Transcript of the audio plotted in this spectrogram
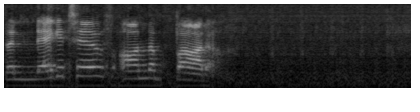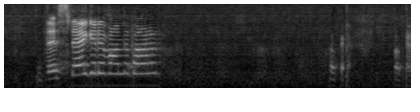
The negative on the bottom. This negative on the bottom? Okay, okay.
